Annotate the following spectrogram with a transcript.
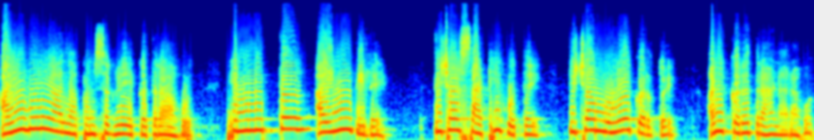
आईमुळे आज आपण सगळे एकत्र आहोत. हे निमित्त आईने दिलंय तिच्यासाठी होतंय. तिच्यामुळे करतोय. आणि करत राहणार आहोत.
